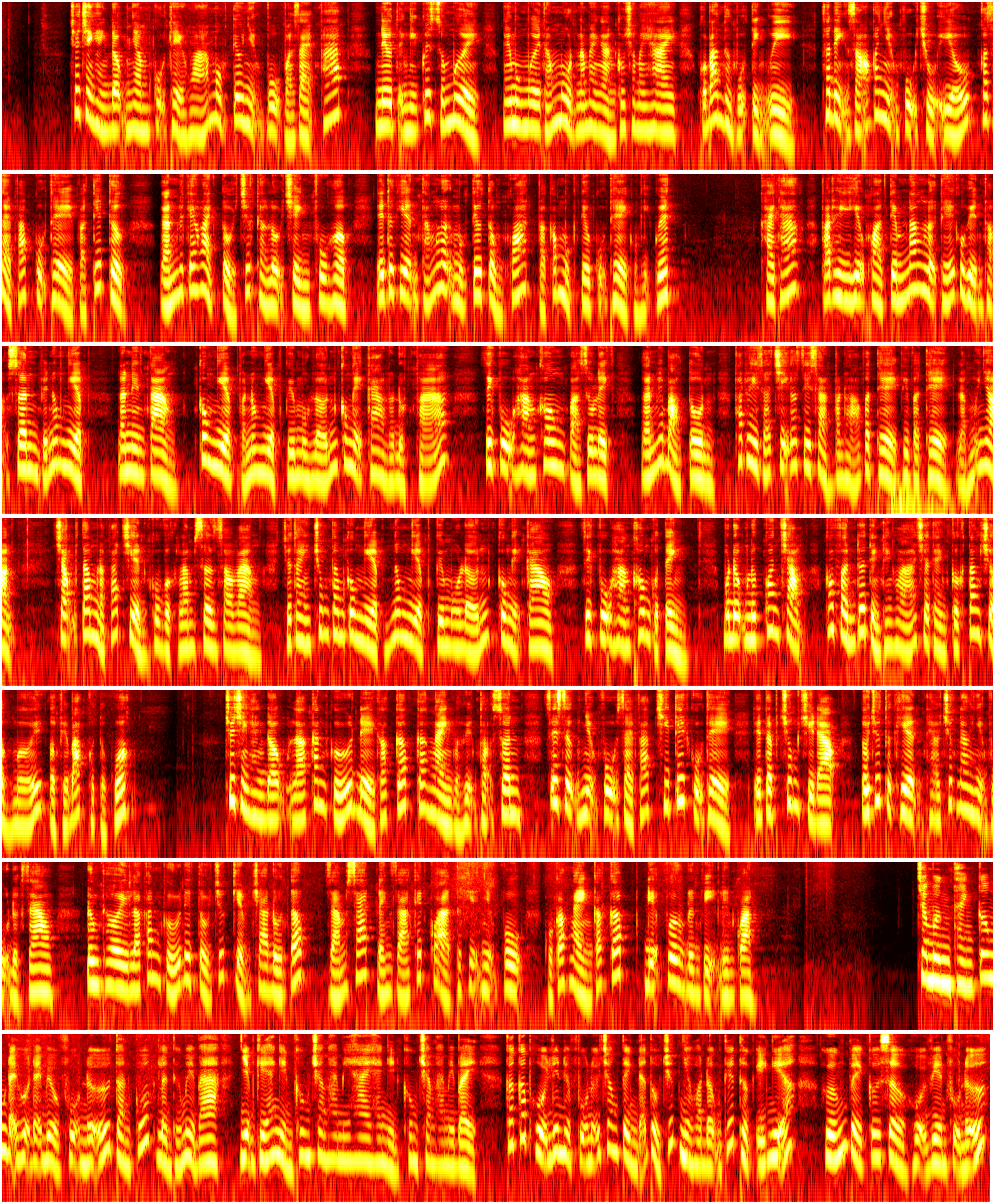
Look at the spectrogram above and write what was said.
Chương trình hành động nhằm cụ thể hóa mục tiêu nhiệm vụ và giải pháp nêu tại nghị quyết số 10 ngày 10 tháng 1 năm 2022 của Ban Thường vụ tỉnh ủy, xác định rõ các nhiệm vụ chủ yếu, các giải pháp cụ thể và thiết thực gắn với kế hoạch tổ chức theo lộ trình phù hợp để thực hiện thắng lợi mục tiêu tổng quát và các mục tiêu cụ thể của nghị quyết khai thác, phát huy hiệu quả tiềm năng lợi thế của huyện Thọ Xuân với nông nghiệp là nền tảng, công nghiệp và nông nghiệp quy mô lớn công nghệ cao là đột phá, dịch vụ hàng không và du lịch gắn với bảo tồn, phát huy giá trị các di sản văn hóa vật thể, phi vật thể là mũi nhọn. Trọng tâm là phát triển khu vực Lam Sơn Sao Vàng trở thành trung tâm công nghiệp, nông nghiệp quy mô lớn, công nghệ cao, dịch vụ hàng không của tỉnh, một động lực quan trọng góp phần đưa tỉnh Thanh Hóa trở thành cực tăng trưởng mới ở phía Bắc của Tổ quốc. Chương trình hành động là căn cứ để các cấp, các ngành và huyện Thọ Xuân xây dựng nhiệm vụ giải pháp chi tiết cụ thể để tập trung chỉ đạo, tổ chức thực hiện theo chức năng nhiệm vụ được giao, đồng thời là căn cứ để tổ chức kiểm tra đôn đốc, giám sát, đánh giá kết quả thực hiện nhiệm vụ của các ngành, các cấp, địa phương, đơn vị liên quan. Chào mừng thành công Đại hội đại biểu phụ nữ toàn quốc lần thứ 13, nhiệm kỳ 2022-2027. Các cấp hội Liên hiệp Phụ nữ trong tỉnh đã tổ chức nhiều hoạt động thiết thực ý nghĩa hướng về cơ sở hội viên phụ nữ.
